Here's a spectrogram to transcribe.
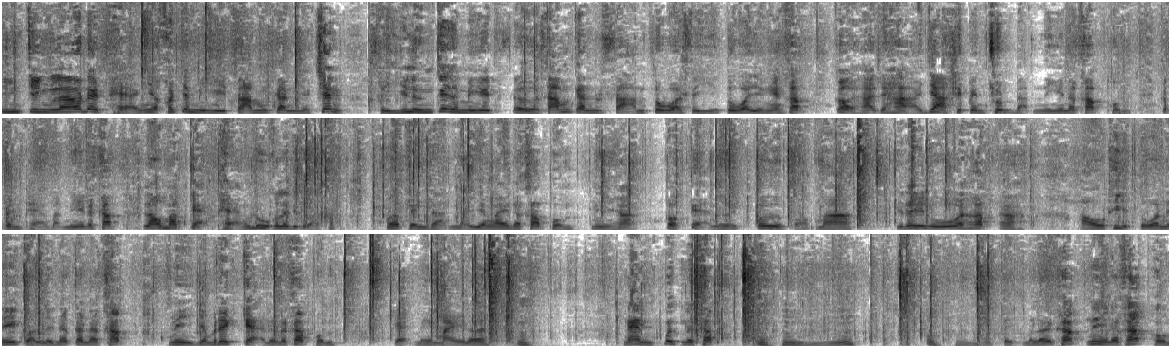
จริง ๆ แล้วในแผงเนี่ยเขาจะมีซ้ำกันอย่างเช่น สีหนึ่งก็จะมีเออซ้ำกัน 3 ตัว 4 ตัวอย่างเงี้ยครับก็จะหายากที่เป็นชุดแบบนี้นะครับผมก็เป็นแผงแบบนี้นะครับ เรามาแกะแผงดูกันเลยดีกว่าครับ ว่าเป็นแบบไหนยังไงนะครับผมนี่ฮะก็แกะเลยปื้บออกมา จะได้รู้นะครับอะเอาที่ตัวนี้ก่อนเลยนะกันนะครับ นี่ยังไม่ได้แกะเลยนะครับ ผมแกะใหม่ๆเลยแน่นปึ๊กเลยครับติดมาเลยครับนี่นะครับ ผม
